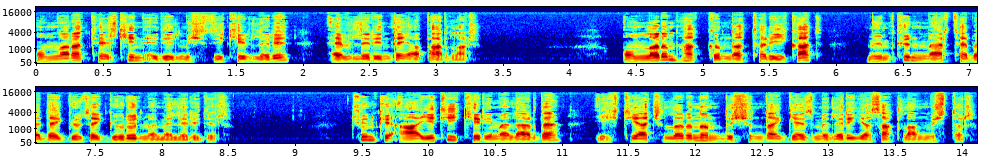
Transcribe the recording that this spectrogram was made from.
onlara telkin edilmiş zikirleri evlerinde yaparlar. Onların hakkında tarikat mümkün mertebede göze görülmemeleridir. Çünkü ayeti kerimelerde ihtiyaçlarının dışında gezmeleri yasaklanmıştır.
